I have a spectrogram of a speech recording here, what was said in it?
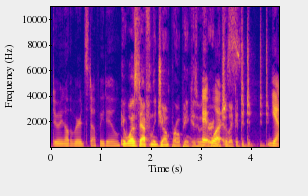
doing all the weird stuff we do. It was definitely jump roping because it was It very much like a Yeah.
